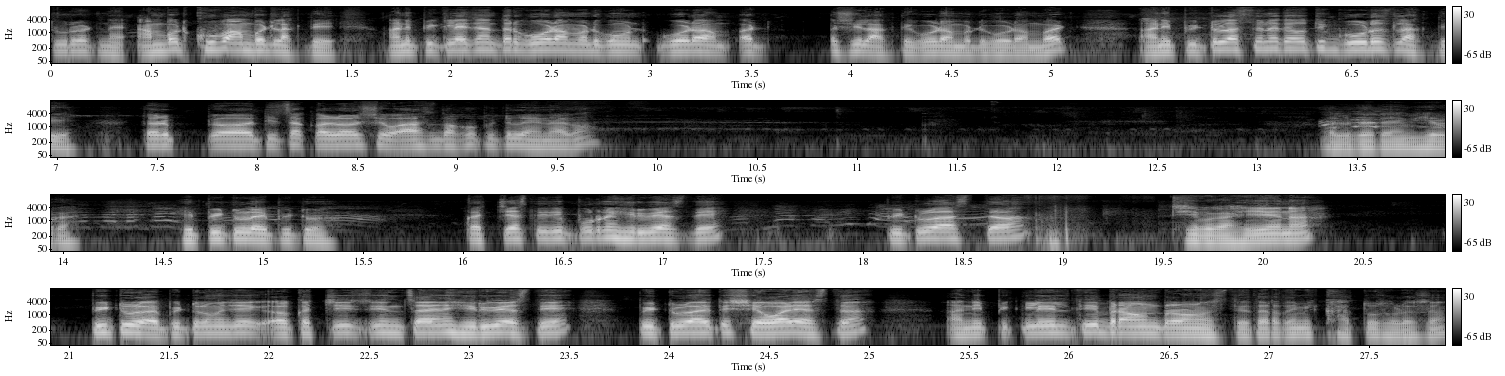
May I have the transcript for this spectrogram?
तुरट नाही आंबट खूप आंबट लागते. आणि पिकल्याच्यानंतर गोड आंबट गोड गोड आंबट अशी लागते गोड आंबट गोड आंबट. आणि पिटूल असतो ना तेव्हा ती गोडच लागते. तर तिचा कलर शेवा असं दाखव पिटल आहे ना का हलगत आहे हे बघा. हे पिटूळ आहे पिटूळ. कच्ची असते ती पूर्ण हिरवी असते. पिटूळ असतं. हे बघा हे आहे ना पिटूळ आहे. पिटूळ म्हणजे कच्ची चिंच आहे ना हिरवी असते. पिटूळ आहे ते शेवाळे असतं. आणि पिकलेली ती ब्राऊन ब्राऊन असते. तर आता मी खातो थोडंसं.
